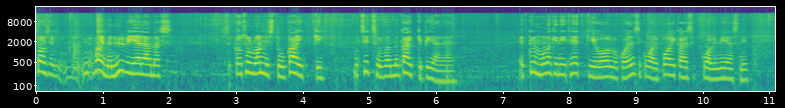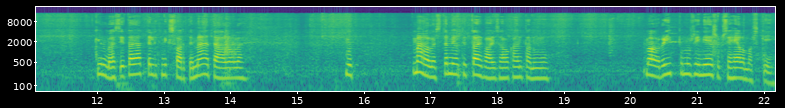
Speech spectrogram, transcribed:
Toisen, voi mennä hyvin elämässä, kun sulla onnistuu kaikki, mutta sitten sulla voi mennä kaikki pieleen. Et kyllä mullakin niitä hetkiä on ollut, kun ensin kuoli poika ja sitten kuoli mies, niin kyllä mä sitä ajattelin, että miksi varten mä täällä olen. Mutta mä olen sitä mieltä, että taivaan isä on kantanut mun. Mä oon riippunut siinä Jeesuksen helmaskin.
